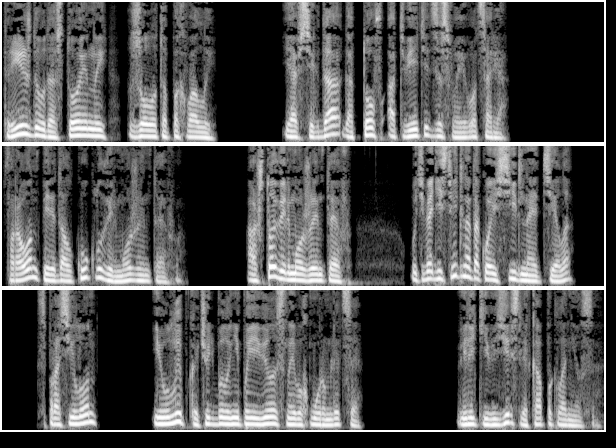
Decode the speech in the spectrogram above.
трижды удостоенный золота похвалы. Я всегда готов ответить за своего царя. Фараон передал куклу вельможе Интефу. «А что, вельможа Интеф, у тебя действительно такое сильное тело?» — спросил он, и улыбка чуть было не появилась на его хмуром лице. Великий визирь слегка поклонился.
